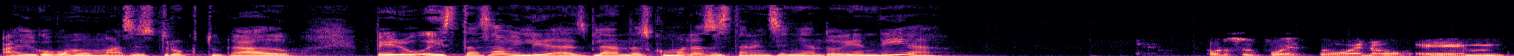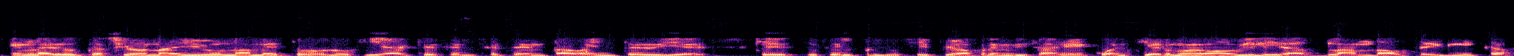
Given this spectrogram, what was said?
algo como más estructurado, pero estas habilidades blandas, ¿cómo las están enseñando hoy en día? Por supuesto, bueno, en la educación hay una metodología que es el 70-20-10, que este es el principio de aprendizaje de cualquier nueva habilidad blanda o técnica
